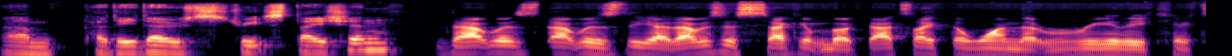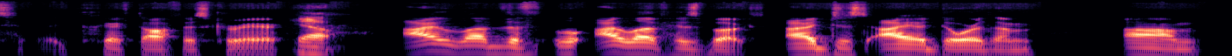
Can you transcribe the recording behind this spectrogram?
um, Perdido Street Station? That was that was the yeah that was his second book. That's like the one that really kicked kicked off his career. Yeah. I love the I love his books. I just I adore them. Um,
